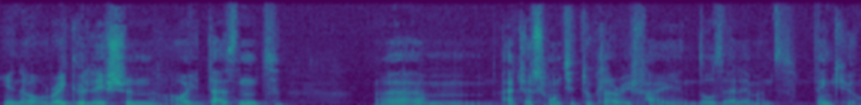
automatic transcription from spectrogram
you know, regulation or it doesn't. Um, I just wanted to clarify those elements. Thank you.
